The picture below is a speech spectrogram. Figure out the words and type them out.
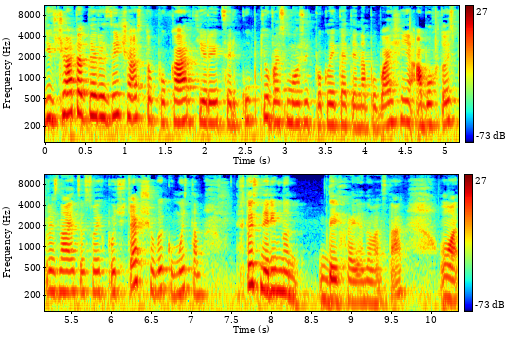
Дівчата Терези часто по карті рицарь Кубків вас можуть покликати на побачення, або хтось признається в своїх почуттях, що ви комусь там хтось нерівно дихає на вас. Так? От.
